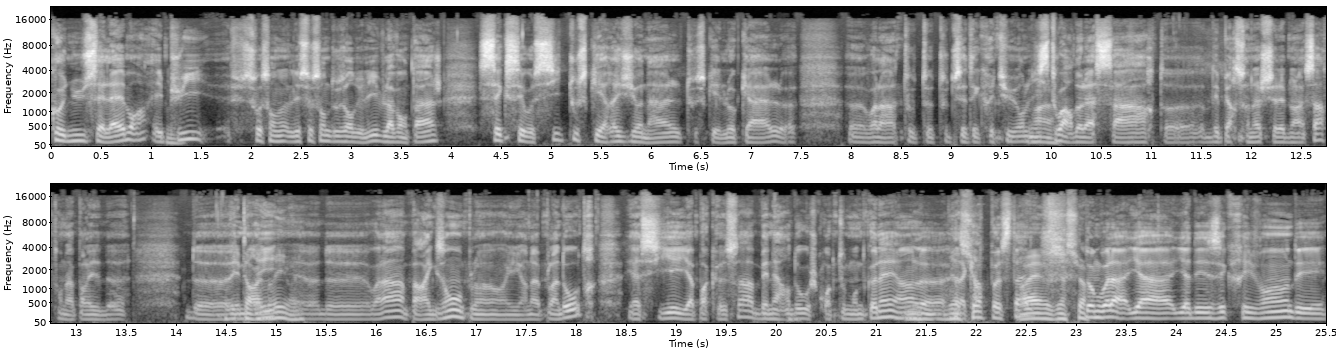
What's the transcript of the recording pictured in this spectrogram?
connus, célèbres. Mm. Et puis, 60 les 72 heures du livre, l'avantage, c'est que c'est aussi tout ce qui est régional, tout ce qui est local, euh, euh, voilà, toute, toute cette écriture, l'histoire de la Sarthe, euh, des personnages célèbres dans la Sarthe. On a parlé de, de Emery, ouais. euh, de, voilà, par exemple, il y en a plein d'autres. Et à Sillé, il n'y a pas que ça. Benardo, je crois que tout le monde connaît, hein, Mhm, le- la sûr. carte postale. Ouais, bien sûr. Donc voilà, il y a, il y a des écrivains, des,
